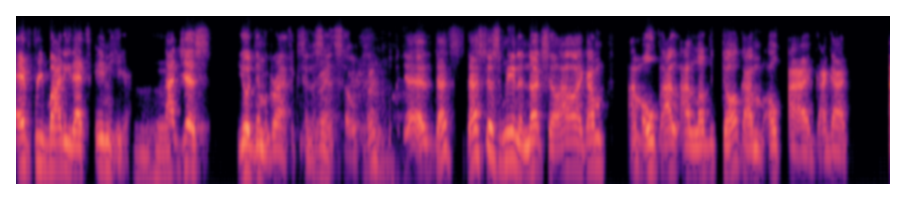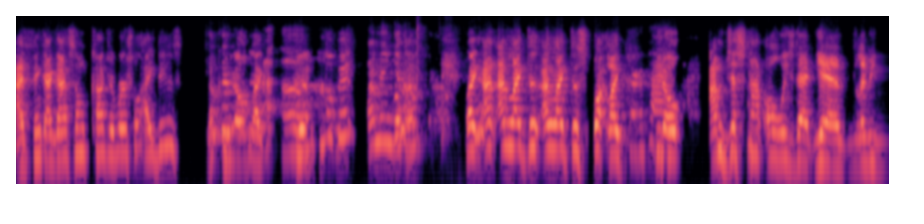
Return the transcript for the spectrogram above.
everybody that's in here mhm. not just your demographics in a Right. sense. So Right. yeah that's that's just me in a nutshell. I like i'm i'm open i, I love to talk. I'm op- i i got i think i got some controversial ideas. Okay. you know like Uh-oh. yeah, a little bit. I mean, you know, like I, I like to I like to spot like you know I'm just not always that yeah let me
